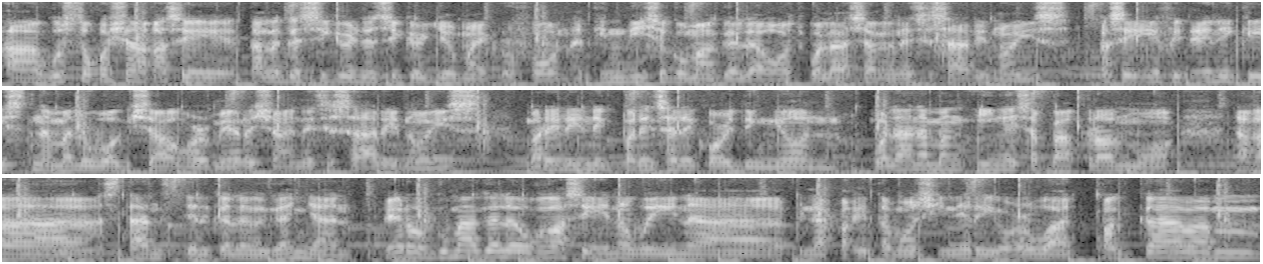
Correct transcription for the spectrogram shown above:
Ah, gusto ko siya kasi talaga secure na secure yung microphone at hindi siya gumagalaw at wala siyang unnecessary noise. Kasi if in any case na maluwag siya or meron siyang unnecessary noise, maririnig pa rin sa recording yon. Wala namang ingay sa background mo, naka standstill ka lang ganyan, pero gumagalaw ka kasi in a way na pinapakita mo scenery or what. Pagka um,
